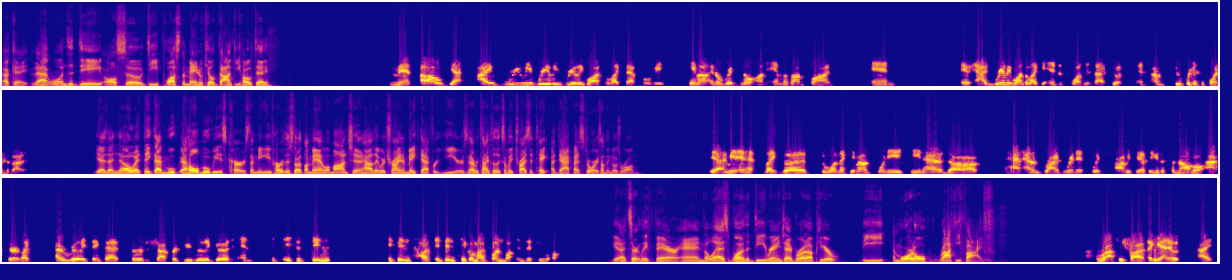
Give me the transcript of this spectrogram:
Okay, that one's a D. Also D plus, The Man Who Killed Don Quixote. Man, oh yes, I really, really, really want to like that movie. Came out an original on Amazon Prime, and it, I really wanted to like it, and it just wasn't that good. And I'm super disappointed about it. Yes, I know. I think that move, that whole movie is cursed. I mean, you've heard the story of the Man La Mancha and how they were trying to make that for years. And every time I feel like somebody tries to take adapt that story, something goes wrong. Yeah, I mean, it like the the one that came out in 2018 had uh, had Adam Driver in it, which obviously I think is a phenomenal actor. Like, I really think that there was a shot for it to be really good, and it, it just didn't. It didn't touch. It didn't tickle my fun buttons, if you will. Yeah, that's certainly fair. And the last one the D range I brought up here, the immortal Rocky Five. Rocky Five again. It was I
